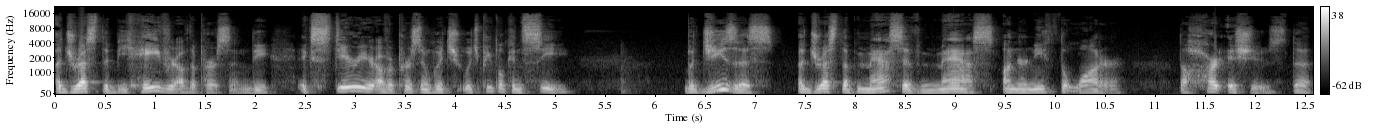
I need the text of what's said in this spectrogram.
addressed the behavior of the person, the exterior of a person, which which people can see. But Jesus addressed the massive mass underneath the water, the heart issues, the,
